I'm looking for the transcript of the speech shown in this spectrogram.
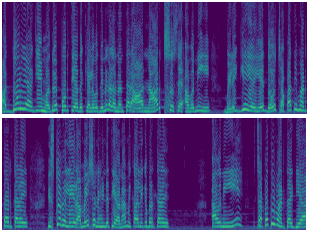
ಅದ್ದೂರಿಯಾಗಿ ಮದುವೆ ಪೂರ್ತಿಯಾದ ಕೆಲವು ದಿನಗಳ ನಂತರ ನಾರ್ತ್ ಸೊಸೆ ಅವನಿ ಬೆಳಿಗ್ಗೆ ಎದ್ದು ಚಪಾತಿ ಮಾಡ್ತಾ ಇರ್ತಾಳೆ. ಇಷ್ಟರಲ್ಲಿ ರಮೇಶನ ಹೆಂಡತಿ ಅನಾಮಿಕಾಲಿಗೆ ಬರ್ತಾಳೆ. ಅವನಿ, ಚಪಾತಿ ಮಾಡ್ತಾ ಇದೀಯಾ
